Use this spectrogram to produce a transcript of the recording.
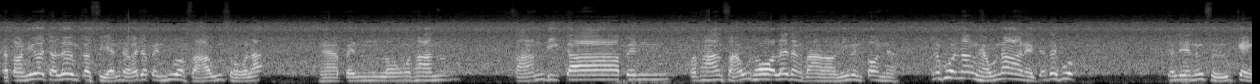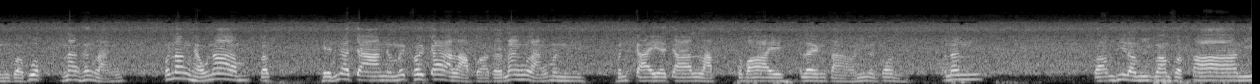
แต่ตอนนี้ก็จะเริ่มเกษียณแต่ก็จะเป็นผู้รักษาอาวุโสละนะเป็นรองประธานศาลฎีกาเป็นประธานศาลอุทธรณ์อะไรต่างๆ เหล่านี้เป็นต้นเนี่ยแล้วพวกนั่งแถวหน้าเนี่ยจะได้พวกจะเรียนหนังสือเก่งกว่าพวกนั่งข้างหลังเพราะนั่งแถวหน้าแบบ เห็นอาจารย์เนี่ยไม่ค่อยกล้าหลับอะแต่นั่งหลังมันมันไกลอาจารย์หลับสบายอะไรต่างๆเหล่านี้เป็นต้น เพราะนั้นความที่เรามีความศรัทธามี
